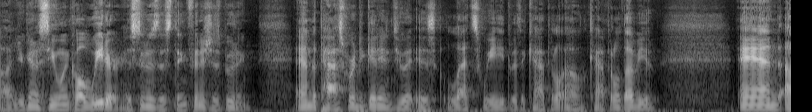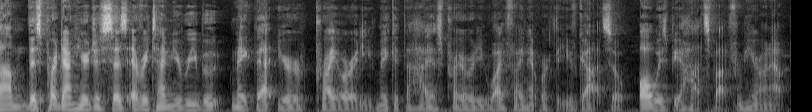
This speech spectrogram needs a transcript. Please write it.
uh, you're going to see one called Weeder as soon as this thing finishes booting. And the password to get into it is Let's Weed with a capital L, capital W. And um, this part down here just says every time you reboot, make that your priority. Make it the highest priority Wi Fi network that you've got. So always be a hotspot from here on out.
